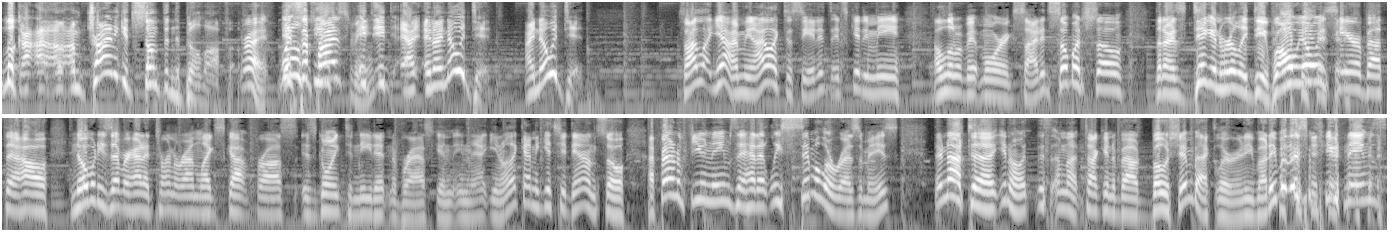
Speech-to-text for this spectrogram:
Look, I, I, I'm trying to get something to build off of. Right. What It do you- surprised me. It, it, I, and I know it did. I know it did. So I like, yeah, I mean, I like to see it. It's, it's getting me a little bit more excited. So much so that I was digging really deep. Well, we always hear about the how nobody's ever had a turnaround like Scott Frost is going to need at Nebraska, and, and that you know that kind of gets you down. So I found a few names that had at least similar resumes. They're not, uh, you know, this, I'm not talking about Bo Schembechler or anybody, but there's a few names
